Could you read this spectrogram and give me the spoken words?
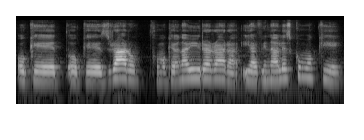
o que, o que es raro, como que hay una vibra rara y al final es como que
